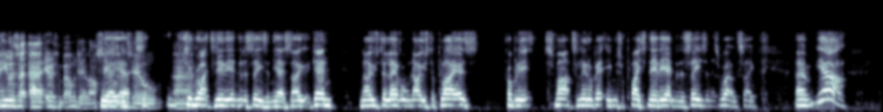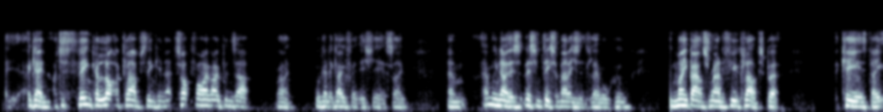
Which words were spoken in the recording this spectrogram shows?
He was at uh, Erith and Belvedere last yeah, season yeah. until uh, to right to near the end of the season. Yeah. So again, knows the level, knows the players. Probably smarts a little bit. He was replaced near the end of the season as well. So um, yeah. Again, I just think a lot of clubs thinking that top five opens up. Right, we're going to go for it this year. So, um, and we know there's there's some decent managers at this level who, may bounce around a few clubs, but the key is they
